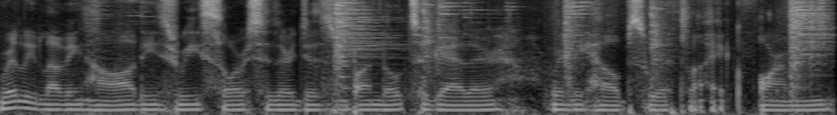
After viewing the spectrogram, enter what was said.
Really loving how all these resources are just bundled together. Really helps with like farming.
